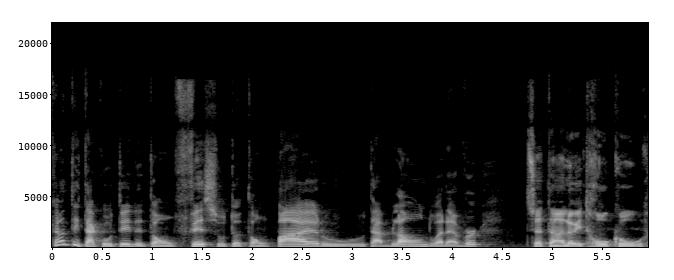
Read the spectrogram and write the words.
quand tu es à côté de ton fils ou de ton père ou ta blonde, whatever, Ce temps-là est trop court.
